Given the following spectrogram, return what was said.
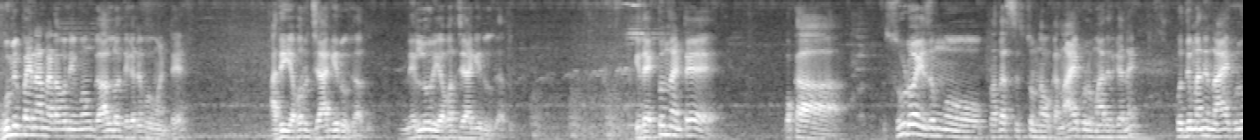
భూమిపైన నడవనివ్వం గాల్లో దిగనివ్వమంటే అది ఎవరు జాగీరు కాదు. నెల్లూరు ఎవరు జాగీరు కాదు. ఇది ఎట్టుందంటే ఒక సూడోయిజం ప్రదర్శిస్తున్న ఒక నాయకుల మాదిరిగానే కొద్దిమంది నాయకులు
